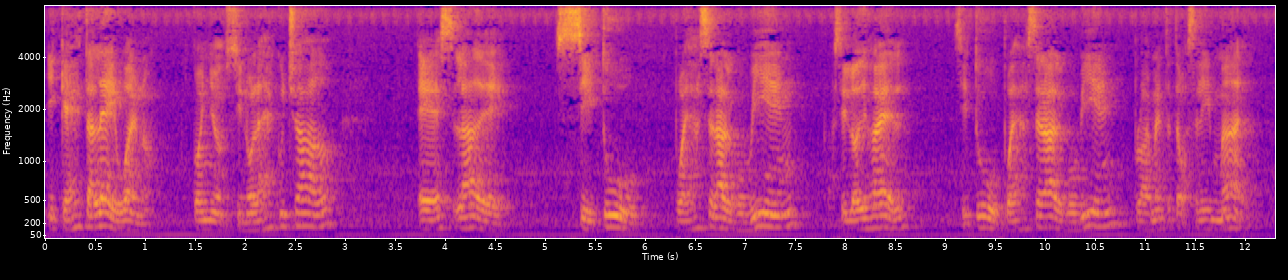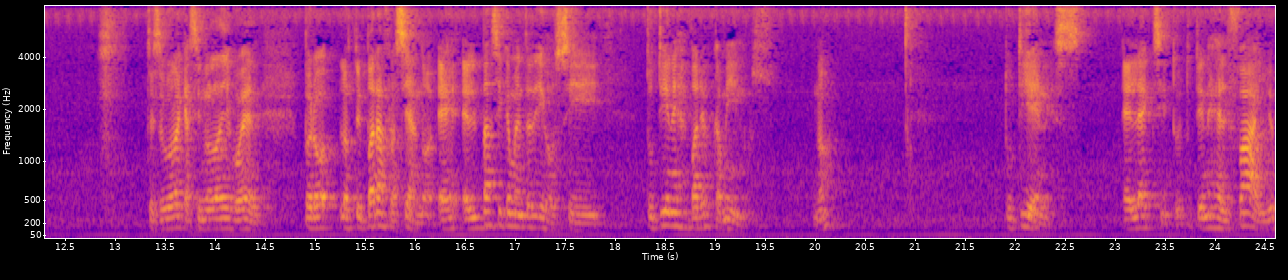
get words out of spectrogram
¿Y qué es esta ley? Bueno, coño, si no la has escuchado, es la de si tú puedes hacer algo bien, así lo dijo él, si tú puedes hacer algo bien, probablemente te va a salir mal. Estoy seguro que así no lo dijo él, pero lo estoy parafraseando. Él básicamente dijo, si tú tienes varios caminos, ¿no? Tú tienes el éxito y tú tienes el fallo,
